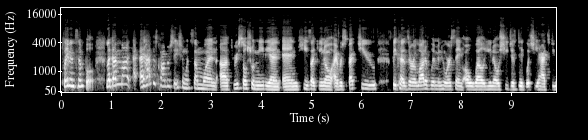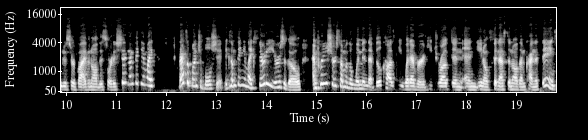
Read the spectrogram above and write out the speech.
Plain and simple. Like I'm not. I I had this conversation with someone uh, through social media, and, and he's like, you know, I respect you because there are a lot of women who are saying, oh well, you know, she just did what she had to do to survive and all this sort of shit. And I'm thinking like, that's a bunch of bullshit because I'm thinking like 30 years ago, I'm pretty sure some of the women that Bill Cosby, whatever, he drugged and and you know finessed and all them kind of things.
